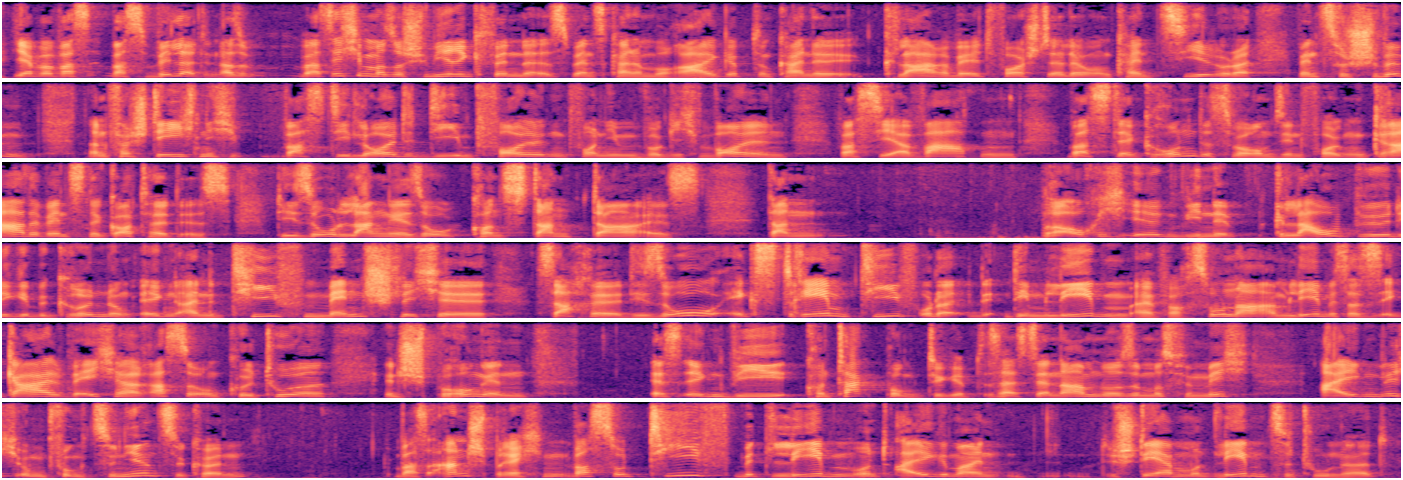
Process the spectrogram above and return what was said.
Ja, aber was, was will er denn? Also, was ich immer so schwierig finde, ist, wenn es keine Moral gibt und keine klare Weltvorstellung und kein Ziel oder wenn es so schwimmt, dann verstehe ich nicht, was die Leute, die ihm folgen, von ihm wirklich wollen, was sie erwarten, was der Grund ist, warum sie ihm folgen. Und gerade wenn es eine Gottheit ist, die so lange, so konstant da ist, dann brauche ich irgendwie eine glaubwürdige Begründung, irgendeine tief menschliche Sache, die so extrem tief oder dem Leben einfach so nah am Leben ist, dass es egal welcher Rasse und Kultur entsprungen es irgendwie Kontaktpunkte gibt. Das heißt, der Namenlose muss für mich eigentlich, um funktionieren zu können, was ansprechen, was so tief mit Leben und allgemein Sterben und Leben zu tun hat,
